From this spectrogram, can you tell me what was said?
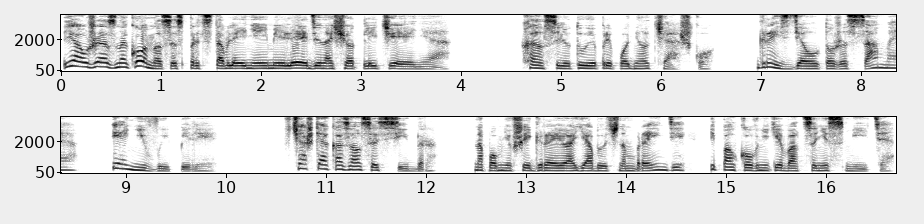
Я уже ознакомился с представлениями леди насчет лечения». Хелл салютуя приподнял чашку. Грей сделал то же самое, и они выпили. В чашке оказался сидр, напомнивший Грею о яблочном бренди и полковнике Ватсоне Смите.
